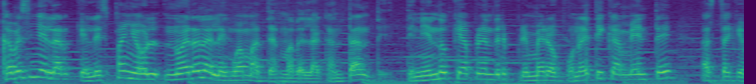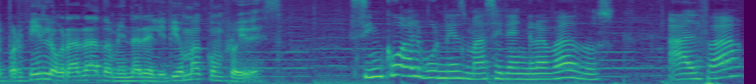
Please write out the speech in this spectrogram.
Cabe señalar que el español no era la lengua materna de la cantante, teniendo que aprender primero fonéticamente hasta que por fin lograra dominar el idioma con fluidez. Cinco álbumes más serían grabados, Alpha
